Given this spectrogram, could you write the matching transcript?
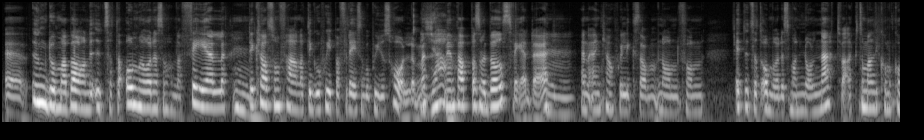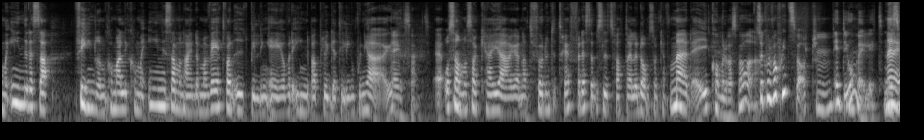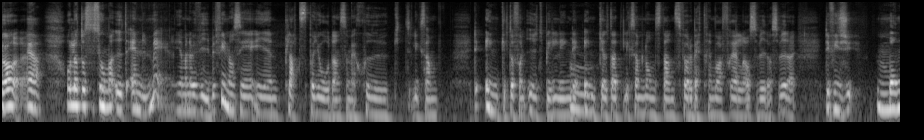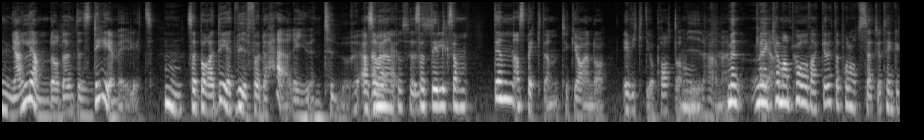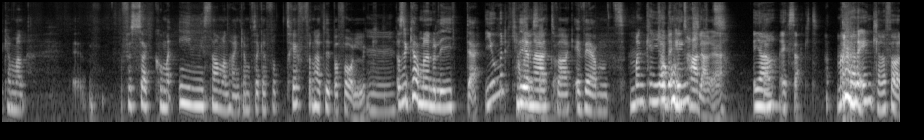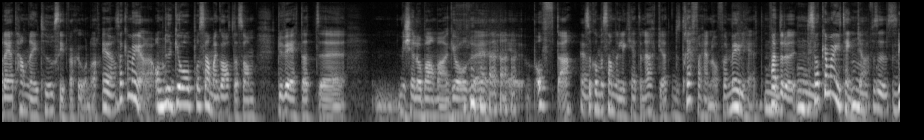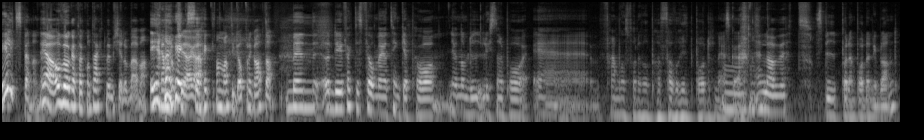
eh, ungdomar, barn i utsatta områden som hamnar fel. Det är klart som fan att det går skitbra för dig som bor på Djursholm. Ja. Med en pappa som är börsvd. En, en kanske liksom någon från ett utsatt område som har noll nätverk. Som aldrig kommer komma in i dessa finrum, kommer aldrig komma in i sammanhang där man vet vad en utbildning är och vad det innebär att plugga till ingenjör. Exakt. Eh, Och samma sak karriären, att får du inte träffa dessa beslutsfattare eller de som kan få med dig, Kommer det vara svårare? så kommer det vara skitsvårt. Mm, inte omöjligt, men Nej. svårare. Ja. Och låt oss zooma ut ännu mer. Jag menar, vi befinner oss i, en plats på jorden som är sjukt, liksom, det är enkelt att få en utbildning, det är enkelt att liksom någonstans få det bättre än våra föräldrar och så vidare. och så vidare. Det finns ju många länder där inte ens det är möjligt. Så att bara det att vi är födda här är ju en tur. Alltså, Mm. Ja, så att det är liksom, den aspekten tycker jag ändå är viktig att prata om i det här med Mm. Men, men kan man påverka detta på något sätt? Jag tänker, kan man eh, försöka komma in i sammanhang? Kan man försöka få träffa den här typen av folk? Alltså det kan man ändå lite. Jo men det kan Via man ju säkert. nätverk, event. Man kan göra det kontakt. enklare. Ja, exakt. Man kan göra det enklare för dig att hamna i tursituationer. Ja. Så kan man göra. Om du går på samma gata som du vet att eh, Michelle Obama går eh, ofta, så kommer sannolikheten öka att du träffar henne och får en möjlighet. Fattar du? Så kan man ju tänka. Mm, precis. Det är lite spännande. Ja, och våga ta kontakt med Michelle Obama. Ja, kan man också exakt. göra. Om man inte går på den gatan. Men det faktiskt får mig att tänka på, jag vet inte om du lyssnade på eh, Framgångspodden, vår favoritpodd. Nej jag skojar. I love it. Spy på den podden ibland.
